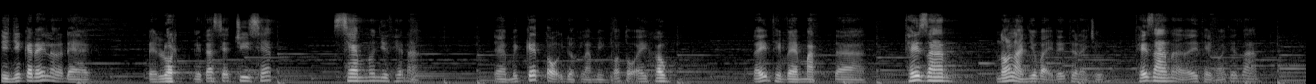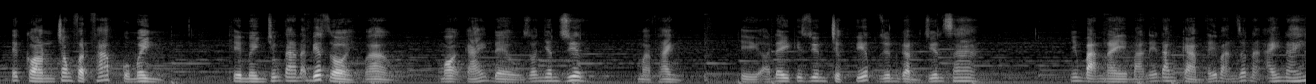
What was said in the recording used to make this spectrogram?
thì những cái đấy là để để luật người ta sẽ truy xét xem nó như thế nào để mới kết tội được là mình có tội hay không. Đấy thì về mặt à, thế gian nó là như vậy đấy thưa đại chúng. Thế gian ở đây thầy nói thế gian. Thế còn trong phật pháp của mình thì mình chúng ta đã biết rồi và mọi cái đều do nhân duyên mà thành. Thì ở đây cái duyên trực tiếp duyên gần duyên xa nhưng bạn này bạn ấy đang cảm thấy bạn rất là áy náy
